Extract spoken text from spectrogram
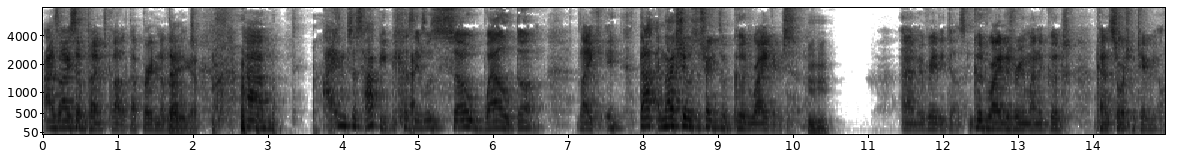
as I sometimes call it, that burden of There you knowledge. go. um, I am just happy because it was so well done. Like it that, and that shows the strength of good writers. Mhm. Um, it really does. A good writers' room and a good kind of source material.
